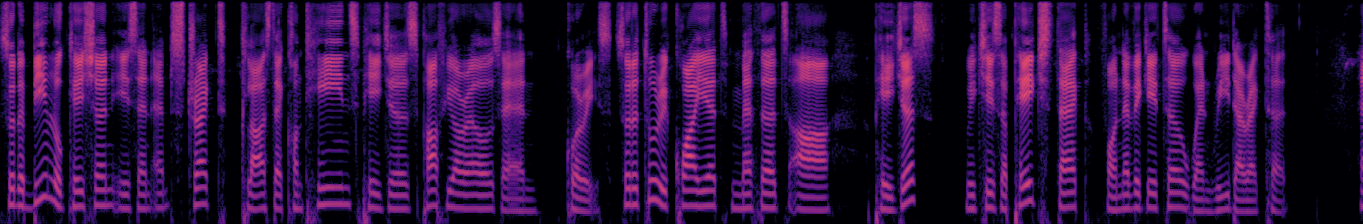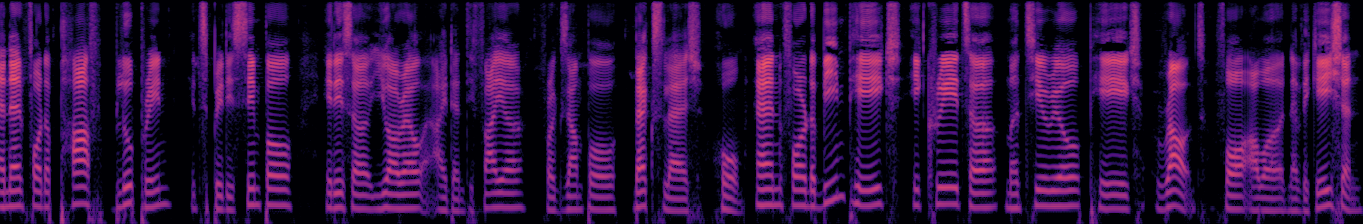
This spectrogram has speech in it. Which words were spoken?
So the beam location is an abstract class that contains pages, path URLs, and queries. So the two required methods are pages, which is a page stack for Navigator when redirected. And then for the path blueprint, it's pretty simple. It is a URL identifier, for example, backslash home. And for the beam page, it creates a material page route for our navigation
